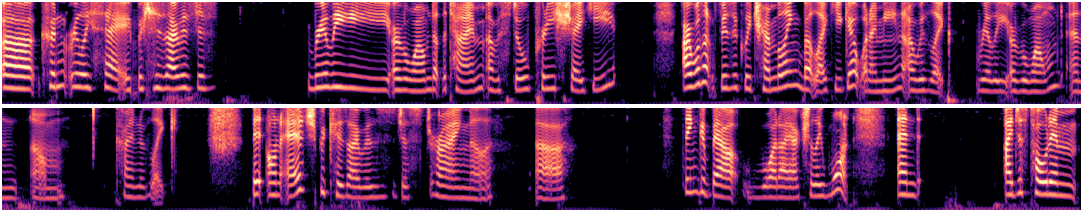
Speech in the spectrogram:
uh couldn't really say because i was just really overwhelmed at the time. I was still pretty shaky i wasn't physically trembling but like you get what i mean i was like really overwhelmed and um kind of like bit on edge because I was just trying to uh, think about what I actually want. And I just told him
